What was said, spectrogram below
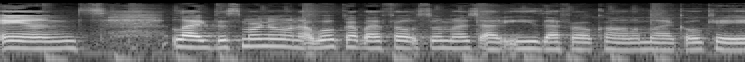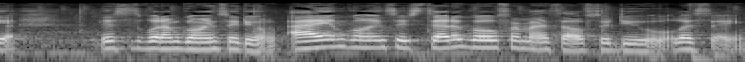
And like this morning when I woke up, I felt so much at ease. I felt calm. I'm like, okay, this is what I'm going to do. I am going to set a goal for myself to do. Let's say,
